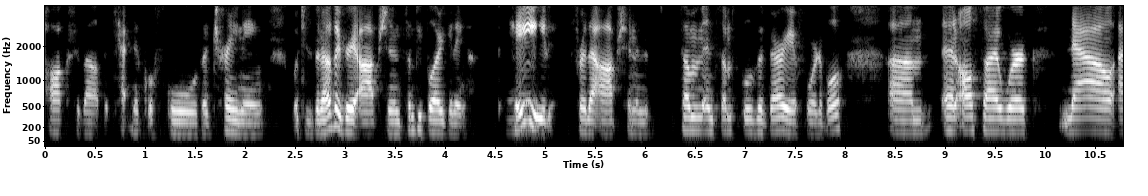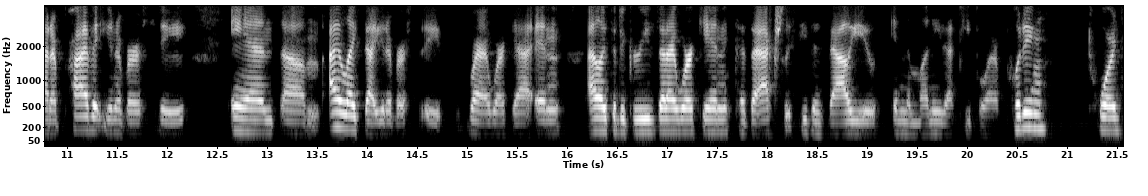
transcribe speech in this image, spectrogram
talks about the technical schools or training, which is another great option. Some people are getting paid for that option, and some in some schools are very affordable. Um, and also, I work now at a private university, and um, I like that university where I work at, and I like the degrees that I work in because I actually see the value in the money that people are putting towards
